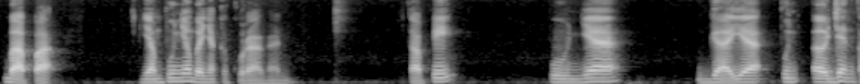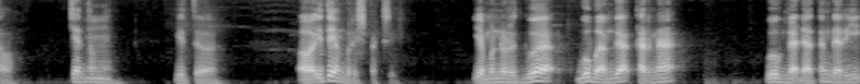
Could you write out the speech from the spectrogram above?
bapak yang punya banyak kekurangan, tapi punya gaya pun- eh, gentle, gentleman, gitu. Eh, itu yang gue respect sih. Ya menurut gue, gue bangga karena gue nggak datang dari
